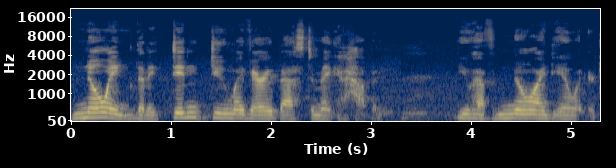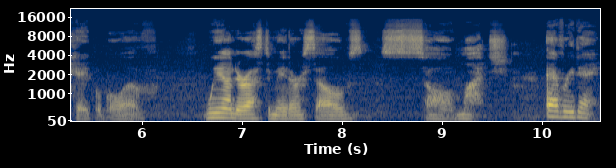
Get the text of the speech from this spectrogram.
knowing that I didn't do my very best to make it happen. You have no idea what you're capable of. We underestimate ourselves so much every day.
